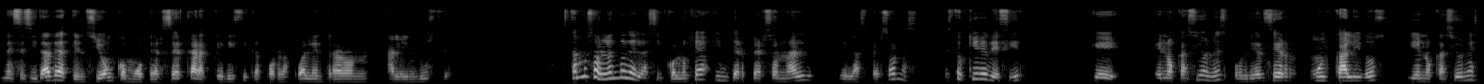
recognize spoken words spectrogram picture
necesidad de atención como tercer característica por la cual entraron a la industria, Estamos hablando de la psicología interpersonal de las personas. Esto quiere decir que en ocasiones podrían ser muy cálidos y en ocasiones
